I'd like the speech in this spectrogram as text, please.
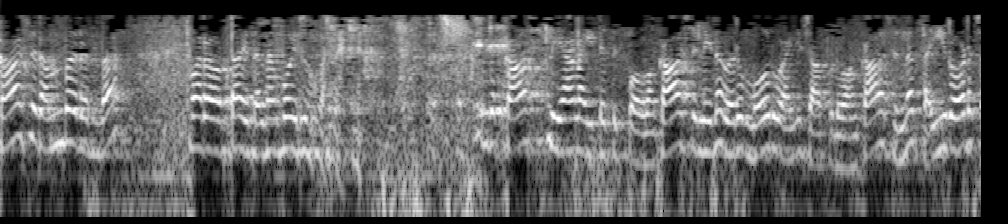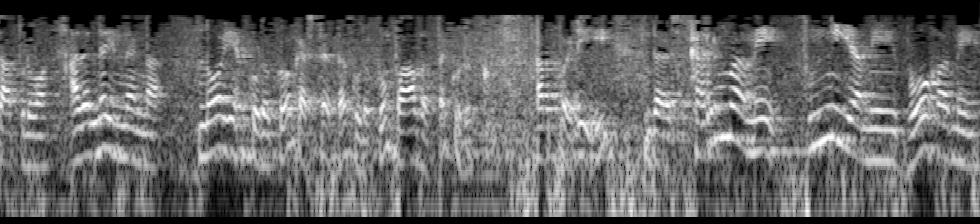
காசு ரொம்ப இருந்தா பரோட்டா இதெல்லாம் போய் கொஞ்சம் காஸ்ட்லியான ஐட்டத்துக்கு போவோம் காசு இல்லைன்னா வெறும் மோர் வாங்கி சாப்பிடுவோம் காசுன்னா தயிரோட சாப்பிடுவோம் அதெல்லாம் என்னன்னா நோயை கொடுக்கும் கஷ்டத்தை கொடுக்கும் பாவத்தை கொடுக்கும். அப்படி இந்த கர்மமே புண்ணியமே போகமே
